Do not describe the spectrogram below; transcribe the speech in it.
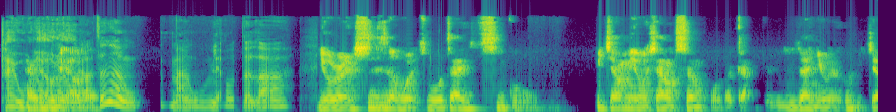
太无聊了，太无聊了，真的蛮无聊的啦。有人是认为说，在戏谷比较没有像生活的感觉，就是在纽约会比较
